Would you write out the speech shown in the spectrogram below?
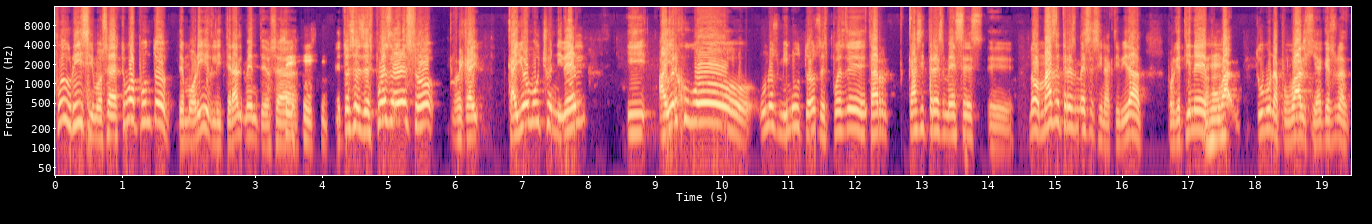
fue durísimo, o sea, estuvo a punto de morir literalmente, o sea, entonces después de eso cayó mucho en nivel y ayer jugó unos minutos después de estar casi tres meses, eh, no, más de tres meses sin actividad, porque tiene, tuvo una pubalgia, que es una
